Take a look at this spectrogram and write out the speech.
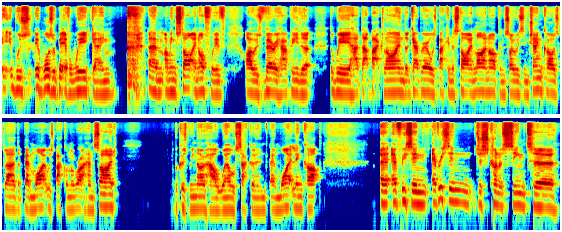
it was it was a bit of a weird game. Um, I mean, starting off with, I was very happy that that we had that back line, that Gabriel was back in the starting lineup, and so was Zinchenko. I was glad that Ben White was back on the right hand side because we know how well Saka and Ben White link up. Uh, everything, everything just kind of seemed to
